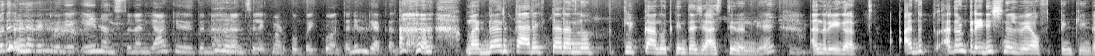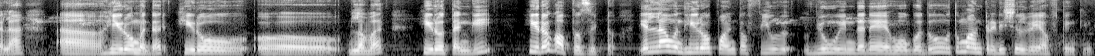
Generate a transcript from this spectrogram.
ಮದರ್ ಕ್ಯಾರೆಕ್ಟರ್ಗೆ ಏನ್ ಅನ್ಸ್ತು? ನಾನು ಯಾಕೆ ಇದನ್ನ ನಾನು ಸೆಲೆಕ್ಟ್ ಮಾಡ್ಕೋಬೇಕು ಅಂತ ನಿಮ್ಗೆ ಯಾಕಂದ್ರೆ ಮದರ್ ಕ್ಯಾರೆಕ್ಟರ್ ಅನ್ನೋ ಕ್ಲಿಕ್ ಆಗೋದ್ಕಿಂತ ಜಾಸ್ತಿ ನನಗೆ. ಅಂದ್ರೆ ಈಗ ಅದು ಅದೊಂದು ಟ್ರೆಡಿಷನಲ್ ವೇ ಆಫ್ ಥಿಂಕಿಂಗ್ ಅಲ್ಲ. Hero mother hero lover hero ತಂಗಿ, ಹೀರೋಗೆ ಆಪೋಸಿಟ್ ಎಲ್ಲ ಒಂದು hero point of view view ಇಂದನೇ ಹೋಗೋದು ತುಂಬ ಒಂದು ಟ್ರೆಡಿಷನಲ್ ವೇ ಆಫ್ ಥಿಂಕಿಂಗ್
